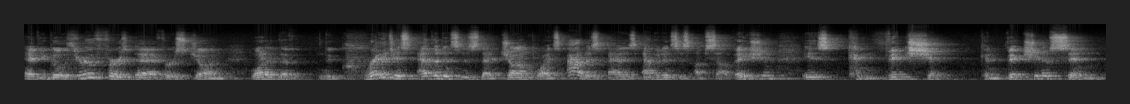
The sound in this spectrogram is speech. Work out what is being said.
And if you go through First, uh, First John, one of the, the greatest evidences that John points out as, as evidences of salvation is conviction. Conviction of sin,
